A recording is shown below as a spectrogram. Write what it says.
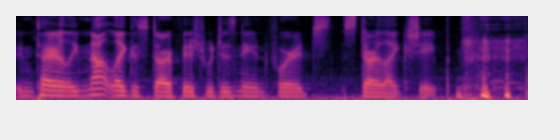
entirely not like a starfish, which is named for its star-like shape.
